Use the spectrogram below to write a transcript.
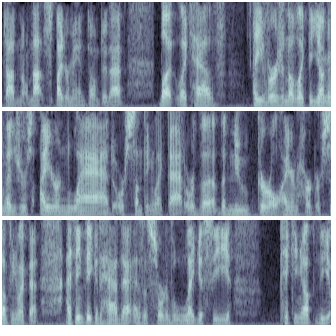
God no, not Spider Man. Don't do that. But like have a version of like the Young Avengers Iron Lad or something like that, or the the new girl Ironheart or something like that. I think they could have that as a sort of legacy, picking up the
